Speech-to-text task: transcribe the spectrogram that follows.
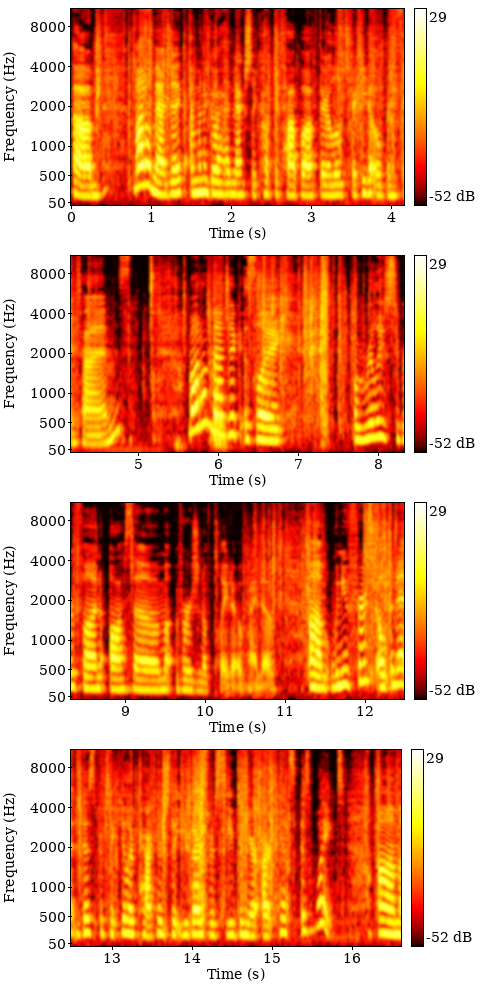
Um, Model Magic, I'm going to go ahead and actually cut the top off. They're a little tricky to open sometimes. Model Magic is like a really super fun, awesome version of Play-Doh, kind of. Um, when you first open it, this particular package that you guys received in your art kits is white. Um,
